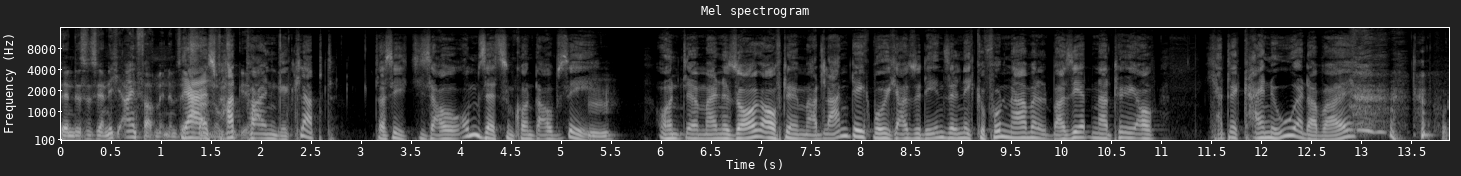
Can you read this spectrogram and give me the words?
Denn das ist ja nicht einfach mit einem Sextanten Ja, es hat vor allem geklappt dass ich diese auch umsetzen konnte auf See. Mhm. Und äh, meine Sorge auf dem Atlantik, wo ich also die Insel nicht gefunden habe, basierte natürlich auf, ich hatte keine Uhr dabei Oh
